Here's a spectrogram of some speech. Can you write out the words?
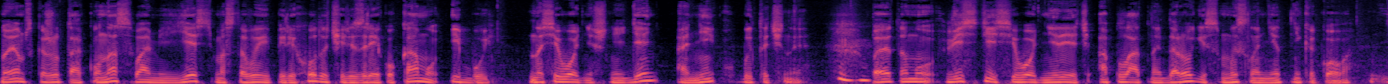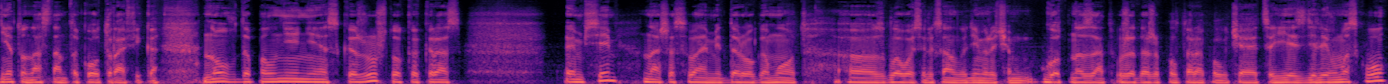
Но я вам скажу так, у нас с вами есть мостовые переходы через реку Каму и Буй. На сегодняшний день они убыточные. Угу. Поэтому вести сегодня речь о платной дороге смысла нет никакого. Нет у нас там такого трафика. Но в дополнение скажу, что как раз М7, наша с вами дорога МОД э, с главой с Александром Владимировичем год назад, уже даже полтора получается, ездили в Москву,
